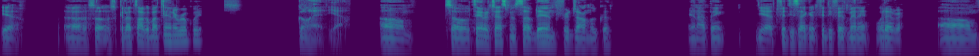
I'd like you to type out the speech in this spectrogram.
Yeah. Uh so can I talk about Tanner real quick? Go ahead. Yeah. Um so Tanner Tessmann subbed in for Gianluca. And I think yeah, 52nd, 55th minute, whatever. Um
